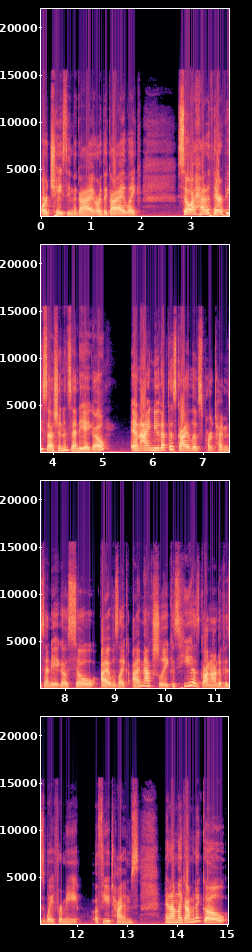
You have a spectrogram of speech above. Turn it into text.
or chasing the guy or the guy like. So I had a therapy session in San Diego and I knew that this guy lives part time in San Diego. So I was like, I'm actually, because he has gone out of his way for me a few times. And I'm like, I'm going to go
